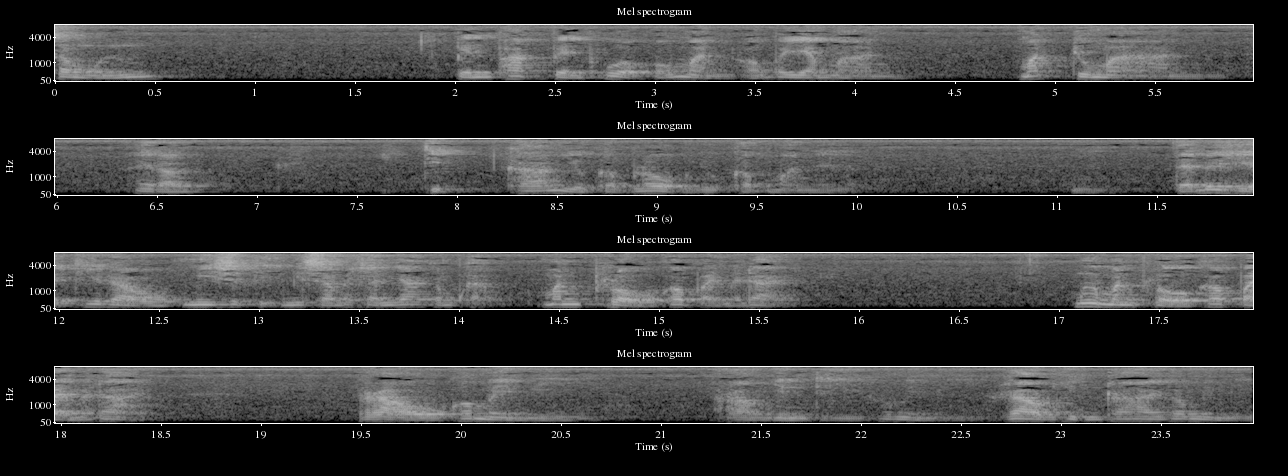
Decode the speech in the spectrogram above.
สมุน เป็นพักเป็นพวกของมันของพยามารมัจจุมานให้เราติดค้างอยู่กับโลกอยู่กับมันนี่แหละ แต่ด้วยเหตุที่เรามีสติมีสัมปชัญญะกำกับ มันโผล่เข้าไปไม่ได้ เมื่อมันโผล่เข้าไปไม่ได้ เราก็ไม่มี เรายินดีก็ไม่มี เรายินร้ายก็ไม่มี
